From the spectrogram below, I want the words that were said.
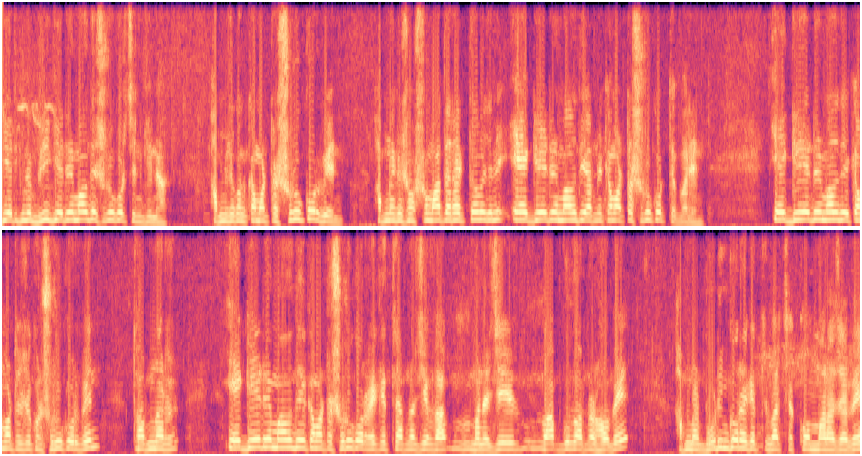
গ্রেড কিংবা বি গ্রেডের মাল দিয়ে শুরু করছেন কিনা? আপনি যখন কামারটা শুরু করবেন, আপনাকে সবসময় মাথায় রাখতে হবে যেন এ গ্রেডের মাল দিয়ে আপনি কামারটা শুরু করতে পারেন। এ গ্রেডের মাল দিয়ে কামারটা যখন শুরু করবেন, তো আপনার এ গ্রেডের মাল দিয়ে কামারটা শুরু করার ক্ষেত্রে আপনার যে মানে যে লাভগুলো আপনার হবে, আপনার বোর্ডিং করার ক্ষেত্রে বাচ্চা কম মারা যাবে,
